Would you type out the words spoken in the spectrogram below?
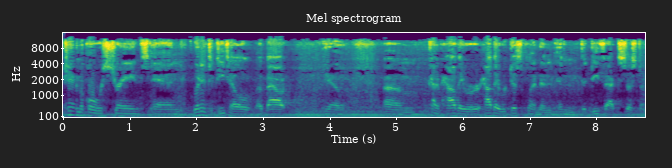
chemical restraints, and went into detail about you know um, kind of how they were how they were disciplined in, in, the DFACS system.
